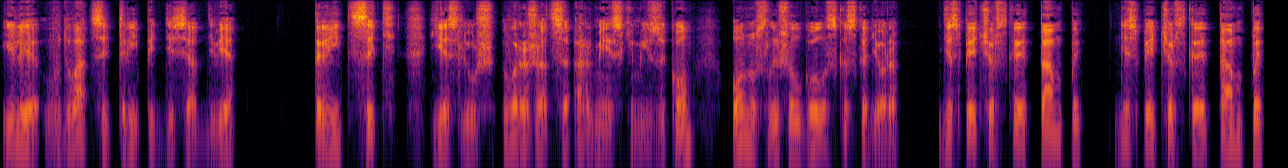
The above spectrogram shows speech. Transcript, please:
или в двадцать три пятьдесят две тридцать, если уж выражаться армейским языком, он услышал голос каскадера. «Диспетчерская Тампы, диспетчерская Тампы,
